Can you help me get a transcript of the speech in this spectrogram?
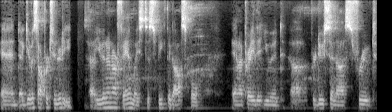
and uh, give us opportunity, uh, even in our families, to speak the gospel and I pray that you would uh, produce in us fruit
